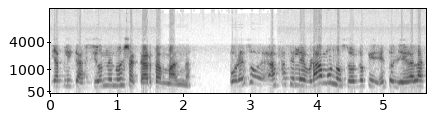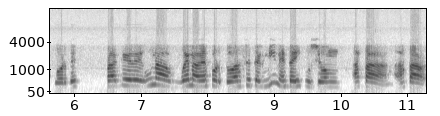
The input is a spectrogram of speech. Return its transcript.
y aplicación de nuestra Carta Magna. Por eso hasta celebramos nosotros que esto llegue a la Corte para que de una buena vez por todas se termine esta discusión hasta hasta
